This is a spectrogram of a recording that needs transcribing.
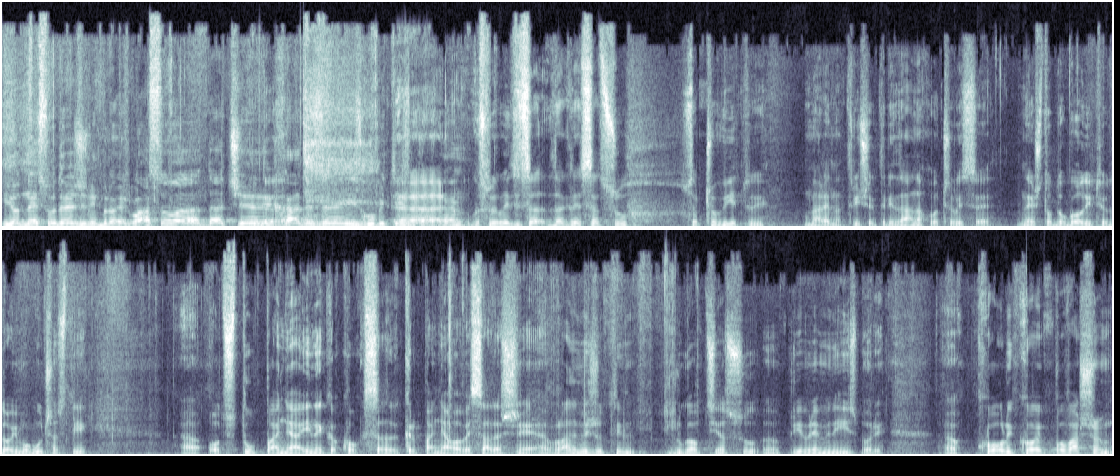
i odnesu određeni broj glasova, da će HDZ izgubiti e, izbore. Gospodin Litica, dakle, sad su, sad vidjeti u naredna 3-4 dana hoće li se nešto dogoditi od ovih mogućnosti odstupanja i nekakvog krpanja ove sadašnje vlade. Međutim, druga opcija su prijevremeni izbori. Koliko je, po, vašem,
